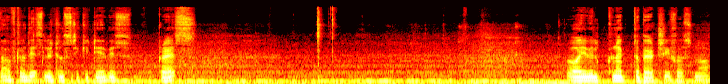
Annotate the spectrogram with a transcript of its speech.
after this little sticky tape is press I will connect the battery first now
